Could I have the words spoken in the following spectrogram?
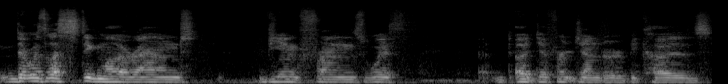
there was less stigma around being friends with a different gender because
